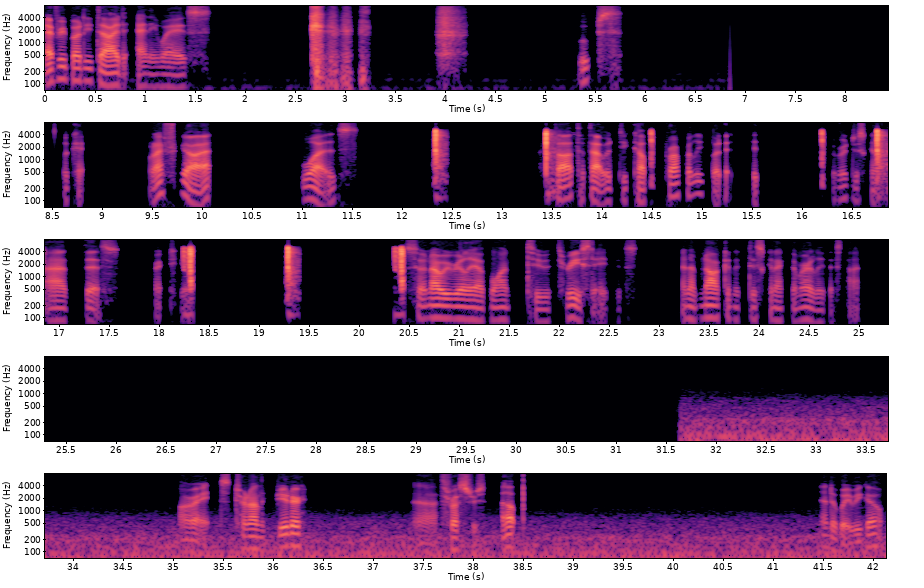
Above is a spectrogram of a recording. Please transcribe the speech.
Everybody died anyways. Oops. Okay. What I forgot was I thought that that would decouple properly, but it, it so we're just gonna add this right here. So now we really have one, two, three stages, and I'm not gonna disconnect them early this time. Alright, turn on the computer. Uh, thrusters up. And away we go.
